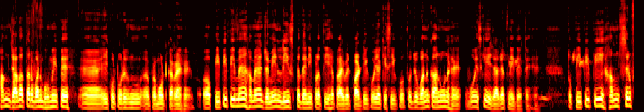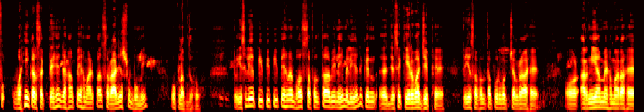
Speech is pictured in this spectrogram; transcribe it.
हम ज़्यादातर वन भूमि पे इको टूरिज़्म प्रमोट कर रहे हैं। और पीपीपी में हमें ज़मीन लीज़ पे देनी पड़ती है प्राइवेट पार्टी को या किसी को तो जो वन कानून है, वो इसकी इजाज़त नहीं देते हैं। तो पीपीपी हम सिर्फ़ वहीं कर सकते हैं जहाँ पे हमारे पास राजस्व भूमि उपलब्ध हो। तो इसलिए पीपीपी पे हमें बहुत सफलता अभी नहीं मिली है, लेकिन जैसे केरवा जिप है तो ये सफलतापूर्वक चल रहा है। और अर्निया में हमारा है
